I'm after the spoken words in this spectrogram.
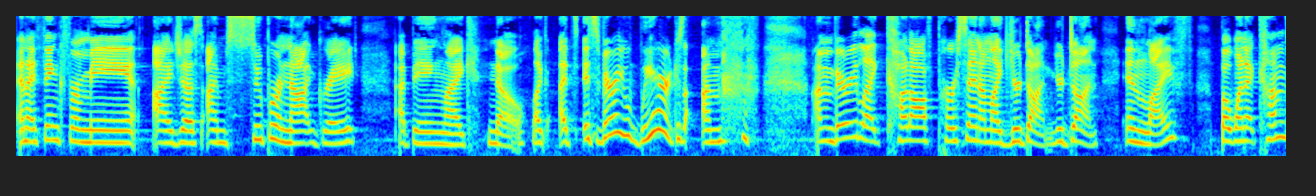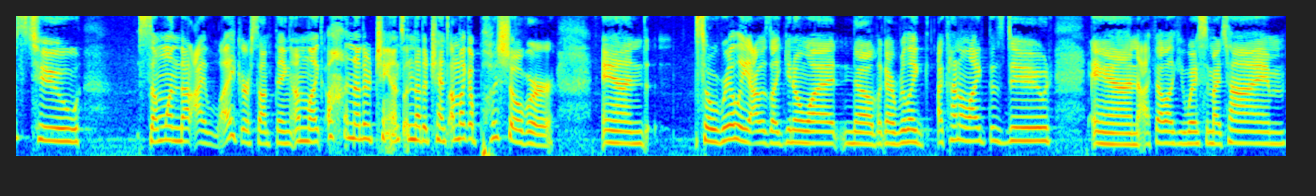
and i think for me i just i'm super not great at being like no. Like it's, it's very weird because i'm i'm a very like cut off person. I'm like you're done you're done in life. But when it comes to someone that i like or something i'm like oh, another chance another chance. I'm like a pushover. And so really i was like you know what? No like i really i kind of like this dude and i felt like he wasted my time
